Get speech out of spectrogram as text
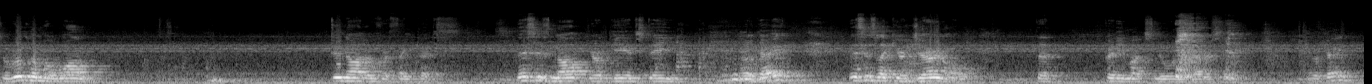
So rule number one do not overthink this. This is not your PhD, okay? This is like your journal that pretty much no one will ever see, okay?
